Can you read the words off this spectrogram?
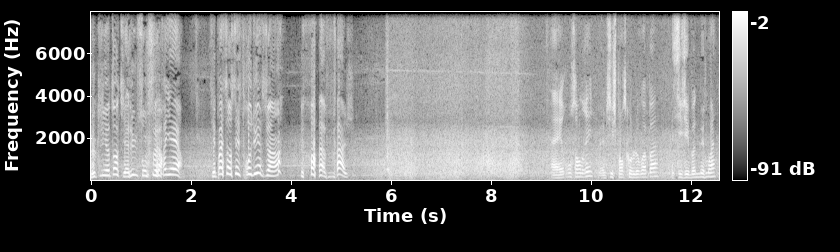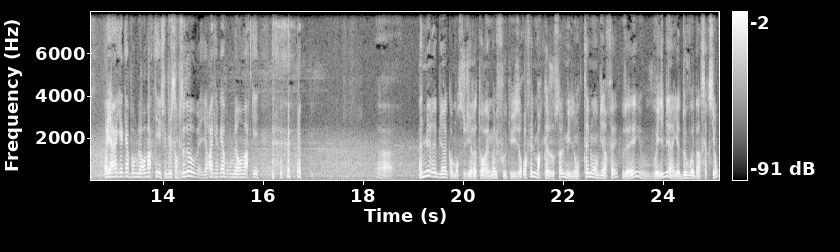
le clignotant qui allume son feu arrière. C'est pas censé se produire ça, hein Oh la vache Aéron cendré, même si je pense qu'on ne le voit pas. Et si j'ai bonne mémoire Bon, Il y aura quelqu'un pour me le remarquer. Je suis plus son pseudo, mais il y aura quelqu'un pour me le remarquer. Ah. Admirez bien comment ce giratoire est mal foutu. Ils ont refait le marquage au sol, mais ils l'ont tellement bien fait. Vous, avez, vous voyez bien, il y a deux voies d'insertion.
